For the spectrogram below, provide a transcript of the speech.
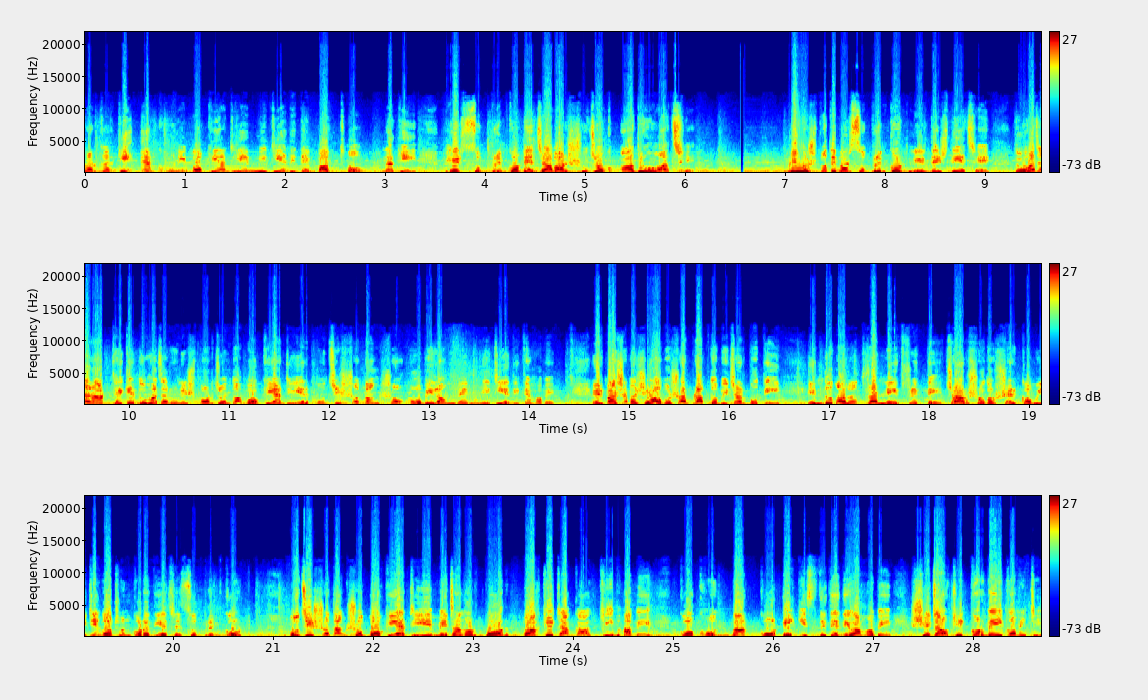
সরকার কি এখনই বকেয়া ডিএ মিটিয়ে দিতে বাধ্য, নাকি ফের সুপ্রিম কোর্টে যাওয়ার সুযোগ আদৌ আছে? বৃহস্পতিবার সুপ্রিম কোর্ট নির্দেশ দিয়েছে দু থেকে দু পর্যন্ত বকেয়া ডিএর পঁচিশ শতাংশ অবিলম্বে মিটিয়ে দিতে হবে। এর পাশাপাশি অবসরপ্রাপ্ত বিচারপতি ইন্দু মালহোত্রার নেতৃত্বে চার সদস্যের কমিটি গঠন করে দিয়েছে সুপ্রিম কোর্ট। পঁচিশ শতাংশ বকেয়া ডিএ মেটানোর পর বাকি টাকা কীভাবে, কখন বা কোটি কিস্তিতে দেওয়া হবে সেটাও ঠিক করবে এই কমিটি।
